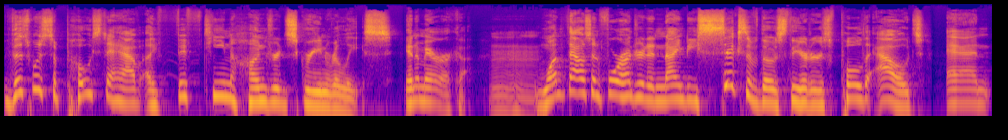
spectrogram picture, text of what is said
this was supposed to have a 1500 screen release in America. Mm-hmm. 1,496 of those theaters pulled out, and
